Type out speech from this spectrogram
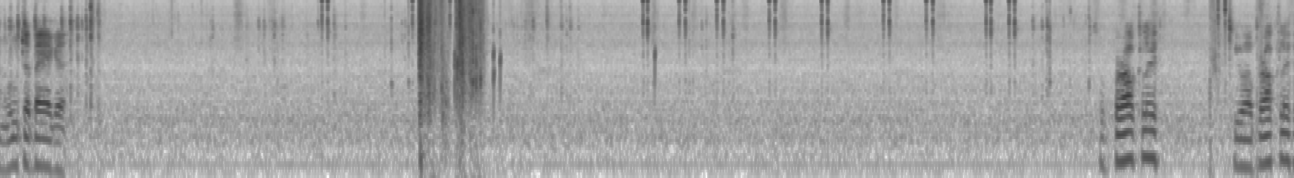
and rutabaga. So broccoli you are broccoli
